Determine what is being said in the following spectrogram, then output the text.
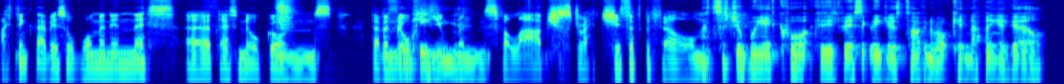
I think there is a woman in this. Uh, there's no guns. There are no humans for large stretches of the film. That's such a weird quote because he's basically just talking about kidnapping a girl.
